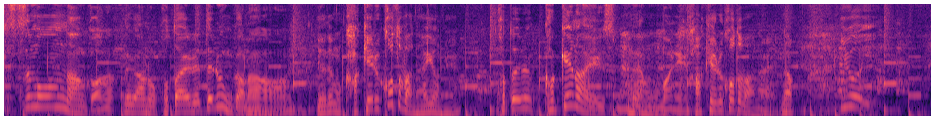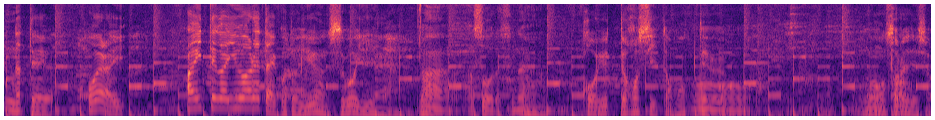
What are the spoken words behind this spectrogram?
質問なんかな？であの答えれてるんかな、いやでもかける言葉ないよね。答える書けないですもんね、うん。ほんまに。かける言葉はない。な言わだって俺ら相手が言われたいことを言うんすごい嫌やん、はいそうですね、うん。こう言ってほしいと思ってる。うんもうそれでしょ。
